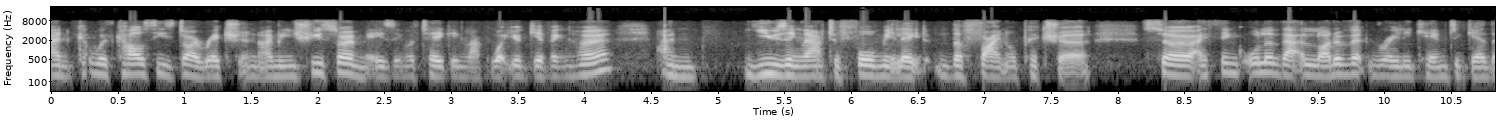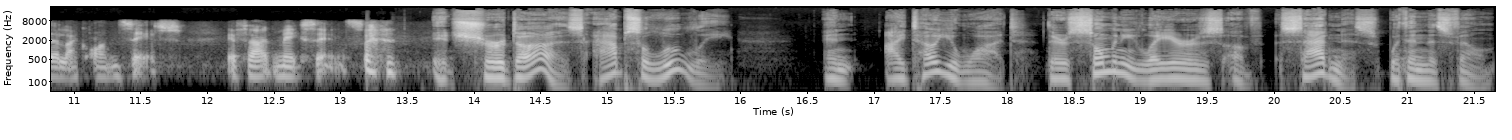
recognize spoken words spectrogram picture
and with Kelsey's direction, I mean she's so amazing with taking like what you're giving her and using that to formulate the final picture. So I think all of that, a lot of it really came together like on set, if that makes sense. it sure does. Absolutely. And I tell you what, there's so many layers of sadness within this film.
